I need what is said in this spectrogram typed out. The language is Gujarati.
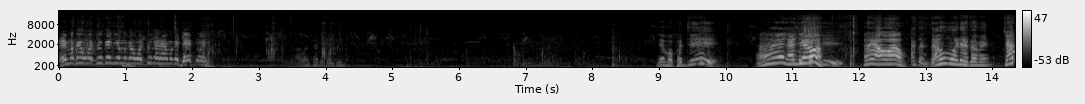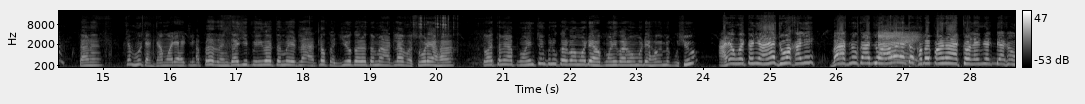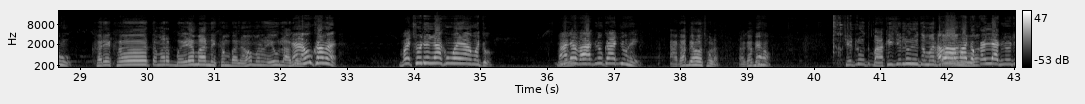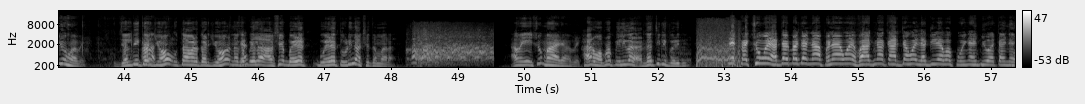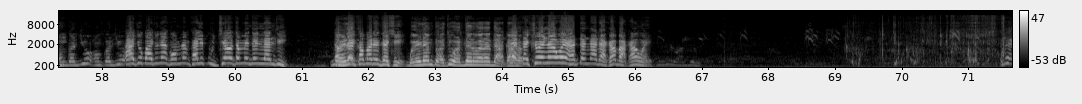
હે મગા ઓટો કે નહીં મગા ઓટો કરે મગા જાય પોઈ લે મફતજી. હા લાલજી આવો. હે આવો આવો. આ ધંધા હું મોડ્યા તમે? ચમ? તાણે? ચમ હું ધંધા મોર્યા એટલે? આપણે રંગાજી પેલી વાર તમે એટલા આટલો કજિયો કર્યો તમે આટલા વસોડ્યા હા. તો તમે આ પોણી ચમ પેલું કરવા માંડ્યા હા? પોણી વારવા માંડ્યા હવે મેં પૂછ્યું. અરે હું કઈ આયા જોવા ખાલી? વાઘનું કાજુ આવે ને તો ખબર પડે આ લઈને જ બેઠો હું. ખરેખર તમારા બૈડા માર નહીં ખંભાના હો મને એવું લાગે. ના હું ખમે? મછુડી નાખું અહીંયા બધું મારે વાઘનું કાજુ હે. આગા બેહો થોડા આગા બેહો. કેટલું બાકી જેટલું રહ્યું તમારે હવે આમાં તો કલાક રહ્યું હવે. જલ્દી કરજો હો ઉતાવળ કરજો હો નકર પેલા આવશે બૈડા બૈડા તોડી નાખશે તમારા. હવે એ શું મારે હવે? હારું આપણે પેલી વાર અડધા ચીલી ભરી હતી. એ કચ્છું હોય હદર બધા ના ભણાય હોય વાઘના કાઢતા હોય લગી રહ્યા હોય કોઈ નહીં બીવાતા નહીં. કરજો આમ કરજો. આજુબાજુના ગામડામાં ખાલી પૂછ્યા તમે જઈને લાલજી. તમને ખબર જ હશે. બૈડામ તો હજુ હળદર વાળા દાખા કશું ના હોય હળદર ના ઢાકા બાખા હોય.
